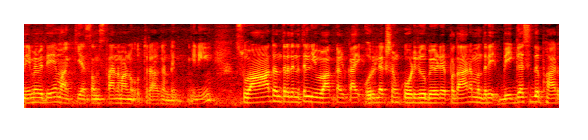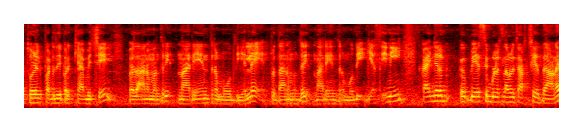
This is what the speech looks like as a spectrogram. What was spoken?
നിയമവിധേയമാക്കിയ സംസ്ഥാനമാണ് ഉത്തരാഖണ്ഡ്. ഇനി സ്വാതന്ത്ര്യ ദിനത്തിൽ യുവാക്കൾക്കായി ഒരു ലക്ഷം കോടി രൂപയുടെ പ്രധാനമന്ത്രി വികസിത ഭാരത് തൊഴിൽ പദ്ധതി പ്രഖ്യാപിച്ച് പ്രധാനമന്ത്രി നരേന്ദ്രമോദി അല്ലേ? പ്രധാനമന്ത്രി നരേന്ദ്രമോദി. യെസ് ഇനി കഴിഞ്ഞൊരു പി എസ് സി ബുള്ളറ്റ് നമ്മൾ ചർച്ച ചെയ്തതാണ്.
